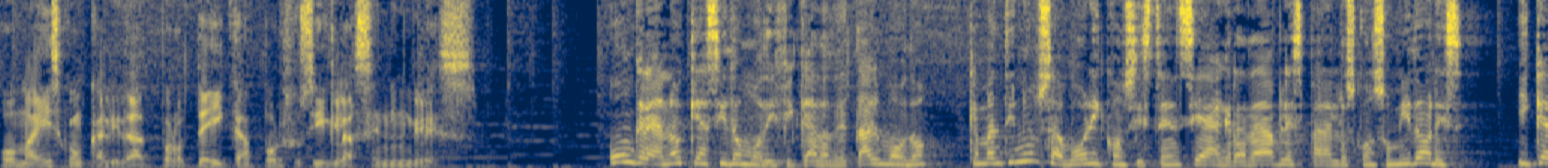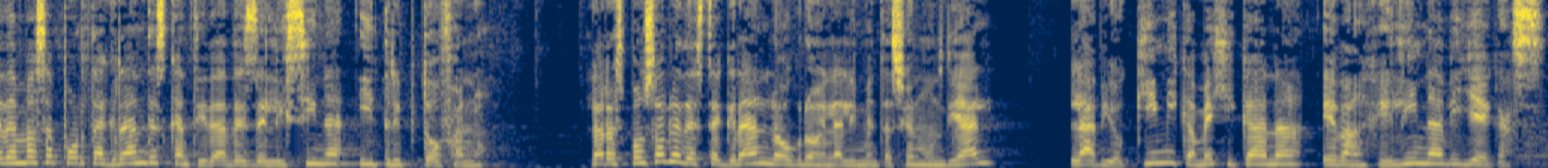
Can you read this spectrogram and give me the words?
o maíz con calidad proteica por sus siglas en inglés. Un grano que ha sido modificado de tal modo que mantiene un sabor y consistencia agradables para los consumidores y que además aporta grandes cantidades de lisina y triptófano. La responsable de este gran logro en la alimentación mundial, la bioquímica mexicana Evangelina Villegas.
